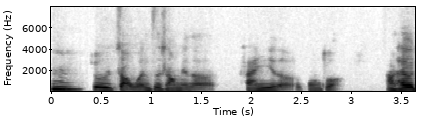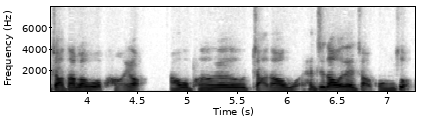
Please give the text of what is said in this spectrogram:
嗯，就是找文字上面的翻译的工作。然后他又找到了我朋友，然后我朋友又找到我，他知道我在找工作，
